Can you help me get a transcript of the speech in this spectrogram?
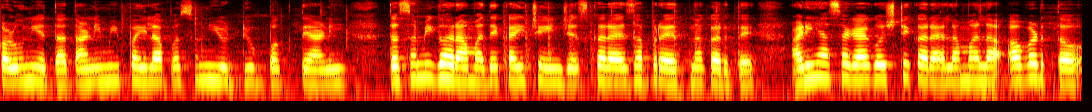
कळून येतात आणि मी पहिल्यापासून यूट्यूब बघते आणि तसं मी घरामध्ये काही चेंजेस करायचा प्रयत्न करते. आणि ह्या सगळ्या गोष्टी करायला मला आवडतं.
